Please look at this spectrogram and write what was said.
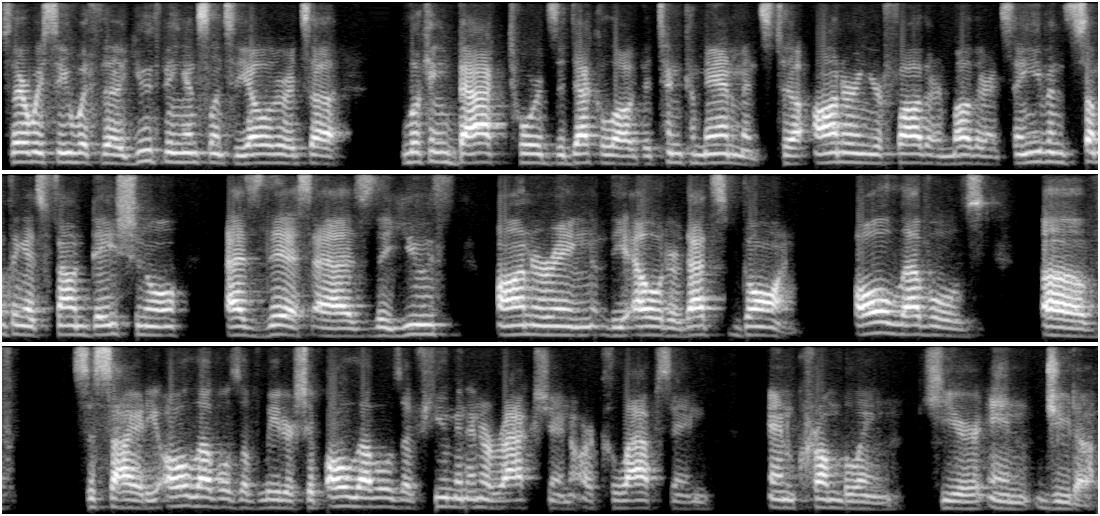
So there we see with the youth being insolent to the elder, it's a uh, looking back towards the Decalogue, the Ten Commandments, to honoring your father and mother, and saying even something as foundational as this, as the youth honoring the elder, that's gone. All levels of society, all levels of leadership, all levels of human interaction are collapsing and crumbling here in Judah.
